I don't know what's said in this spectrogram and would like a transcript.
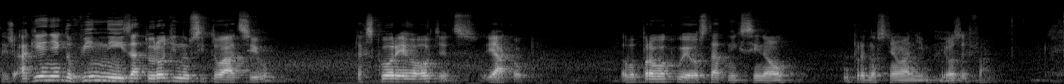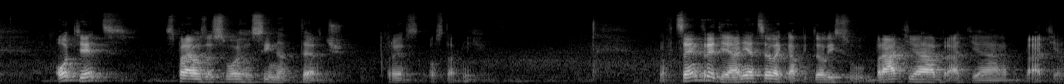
Takže ak je niekto vinný za tú rodinnú situáciu, tak skôr jeho otec, Jakob, lebo provokuje ostatných synov uprednostňovaním Jozefa. Otec spravil zo svojho syna terč pre ostatných. No v centre diania celej kapitoly sú bratia, bratia, bratia.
